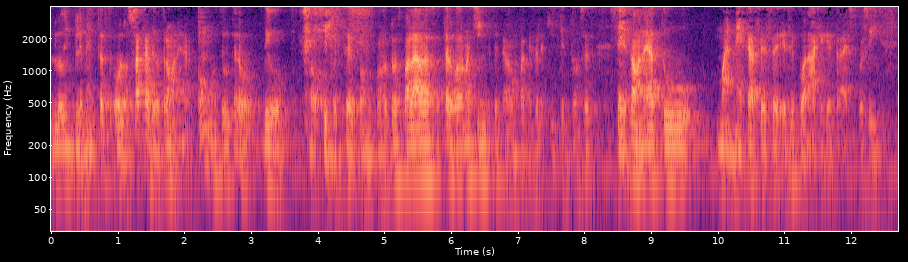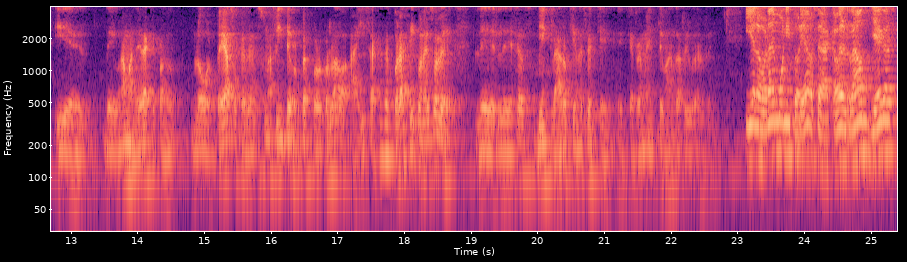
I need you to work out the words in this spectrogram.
lo implementas o lo sacas de otra manera. ¿Cómo? Te, lo digo, pues, eh, con, con, otras palabras, te lo voy a dar una chinga este cabrón para que se le quite. Entonces, de esa manera tú manejas ese, ese coraje que traes, pues sí. Y de, de, una manera que cuando lo golpeas o que le haces una finta y golpeas por otro lado, ahí sacas el coraje y con eso le, le, le dejas bien claro quién es el que, el que realmente manda arriba del ring. Y a la hora de monitorear, o sea, acaba el round, llegas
